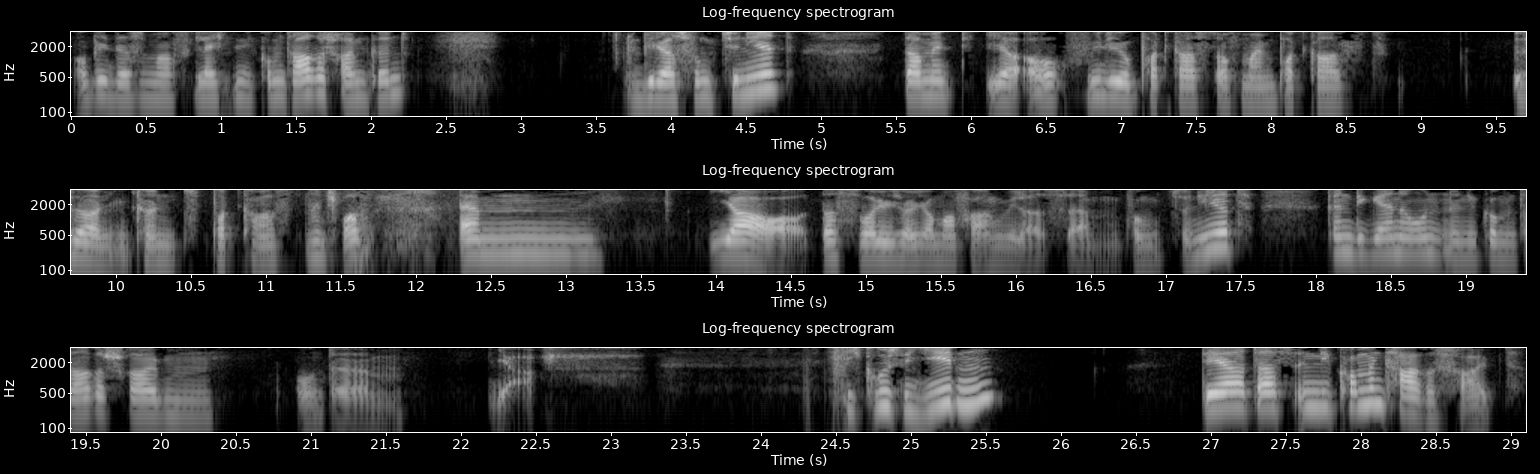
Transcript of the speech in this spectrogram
ob ihr das mal vielleicht in die Kommentare schreiben könnt. Wie das funktioniert. Damit ihr auch Videopodcast auf meinem Podcast hören könnt. Podcast. Nein, Spaß. Ähm, ja, das wollte ich euch auch mal fragen, wie das ähm, funktioniert. Könnt ihr gerne unten in die Kommentare schreiben. Und ähm, ja. Ich grüße jeden, der das in die Kommentare schreibt.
